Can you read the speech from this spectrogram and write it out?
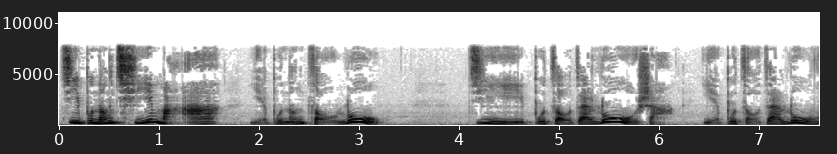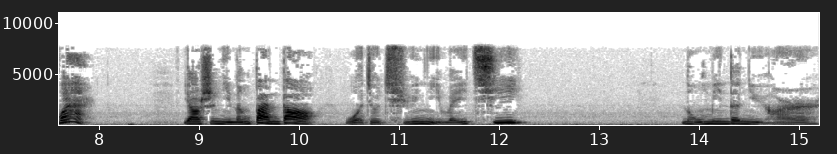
既不能骑马，也不能走路，既不走在路上，也不走在路外。要是你能办到，我就娶你为妻。农民的女儿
